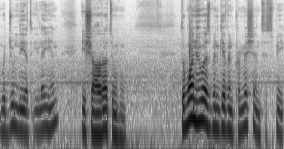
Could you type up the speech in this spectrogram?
وجليت إليهم إشارته The one who has been given permission to speak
